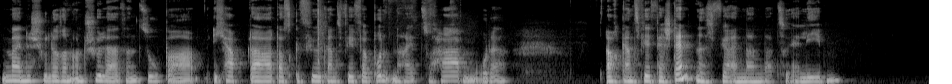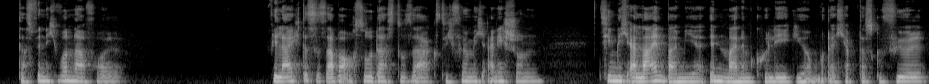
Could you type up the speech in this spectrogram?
meine Schülerinnen und Schüler sind super, ich habe da das Gefühl, ganz viel Verbundenheit zu haben oder auch ganz viel Verständnis füreinander zu erleben. Das finde ich wundervoll. Vielleicht ist es aber auch so, dass du sagst, ich fühle mich eigentlich schon ziemlich allein bei mir in meinem Kollegium oder ich habe das Gefühl,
